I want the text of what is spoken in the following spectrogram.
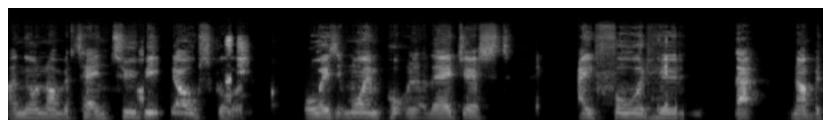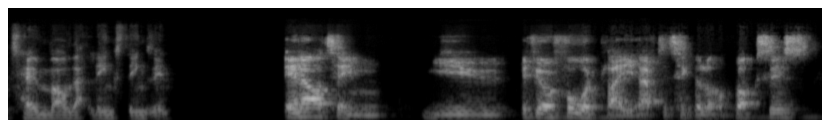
and your number ten to be goal scorers, or is it more important that they're just a forward who that number ten role that links things in? In our team, you if you're a forward player, you have to tick a lot of boxes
